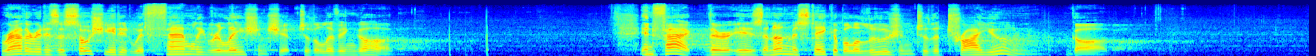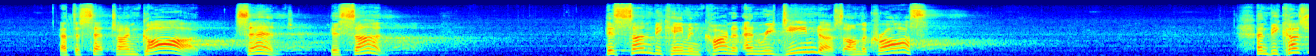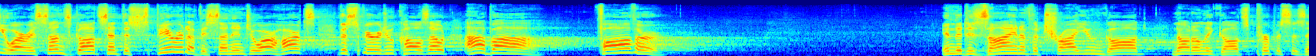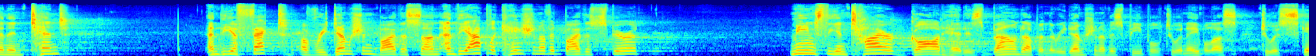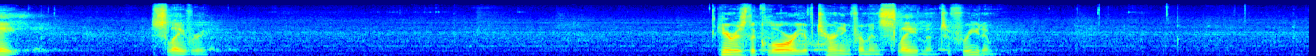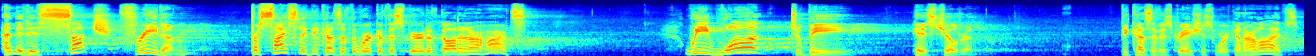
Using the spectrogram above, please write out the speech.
Rather, it is associated with family relationship to the living God. In fact, there is an unmistakable allusion to the triune God. At the set time, God sent His Son. His Son became incarnate and redeemed us on the cross. And because you are His sons, God sent the Spirit of His Son into our hearts, the Spirit who calls out, Abba, Father. In the design of the triune God, not only God's purposes and intent, and the effect of redemption by the Son, and the application of it by the Spirit, means the entire Godhead is bound up in the redemption of His people to enable us to escape slavery. Here is the glory of turning from enslavement to freedom. And it is such freedom precisely because of the work of the Spirit of God in our hearts. We want to be His children because of His gracious work in our lives.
